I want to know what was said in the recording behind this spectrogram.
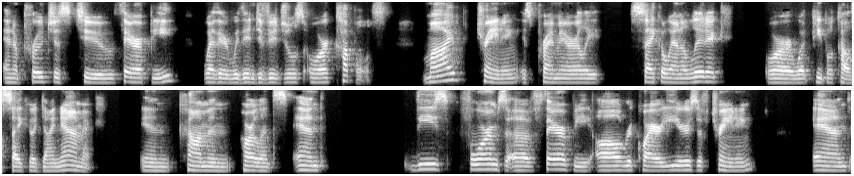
and approaches to therapy, whether with individuals or couples. My training is primarily psychoanalytic or what people call psychodynamic in common parlance. And these forms of therapy all require years of training. And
